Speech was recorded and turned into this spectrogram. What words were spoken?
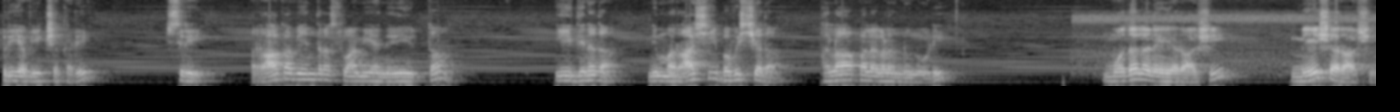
ಪ್ರಿಯ ವೀಕ್ಷಕರೇ, ಶ್ರೀ ರಾಘವೇಂದ್ರ ಸ್ವಾಮಿಯ ನೆನೆಯುತ್ತ ಈ ದಿನದ ನಿಮ್ಮ ರಾಶಿ ಭವಿಷ್ಯದ ಫಲಾಫಲಗಳನ್ನು ನೋಡಿ ಮೊದಲನೆಯ ರಾಶಿ ಮೇಷರಾಶಿ.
